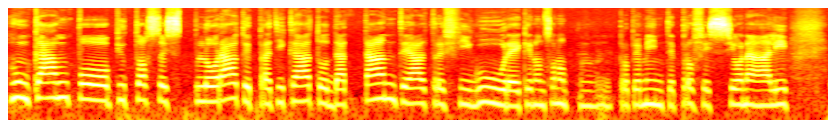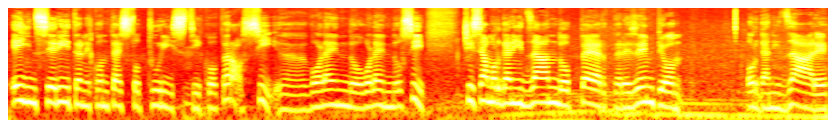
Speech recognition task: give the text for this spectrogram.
un campo piuttosto esplorato e praticato da tante altre figure che non sono mm, propriamente professionali e inserite nel contesto turistico, però sì, eh, volendo, volendo sì, ci stiamo organizzando per, per esempio, organizzare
